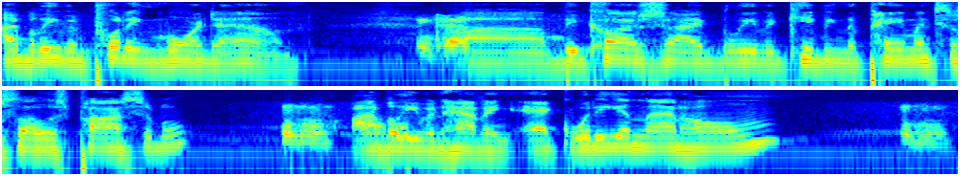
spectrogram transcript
I believe in putting more down. Okay. Uh, because I believe in keeping the payments as low as possible. mm-hmm. I believe in having equity in that home. Mm-hmm.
